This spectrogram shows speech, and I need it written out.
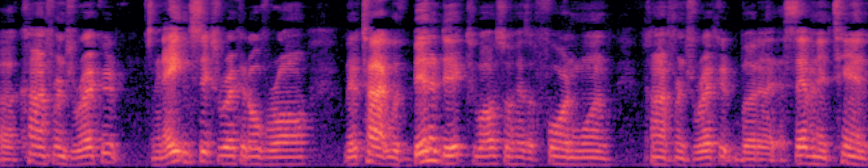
uh, conference record, an eight and six record overall. They're tied with Benedict, who also has a four and one conference record, but a, a seven and ten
